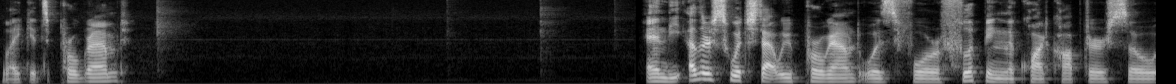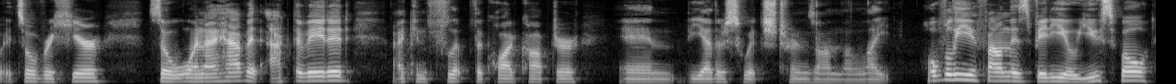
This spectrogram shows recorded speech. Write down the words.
like it's programmed. And the other switch that we programmed was for flipping the quadcopter. So it's over here. So when I have it activated, I can flip the quadcopter and the other switch turns on the light. Hopefully you found this video useful.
